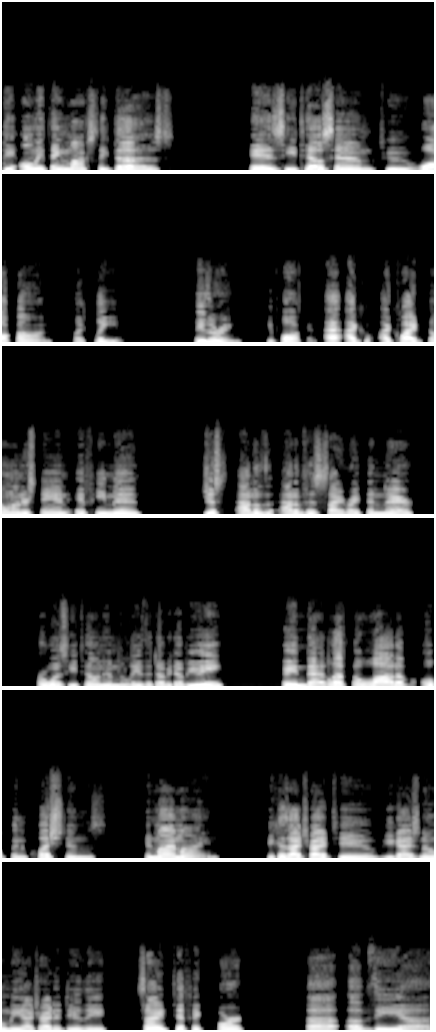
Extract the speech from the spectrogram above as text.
the only thing Moxley does is he tells him to walk on like leave, leave the ring, keep walking. I, I, I quite don't understand if he meant just out of out of his sight right then and there, or was he telling him to leave the WWE? I mean, that left a lot of open questions in my mind because I tried to. You guys know me. I try to do the scientific part uh, of the uh,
